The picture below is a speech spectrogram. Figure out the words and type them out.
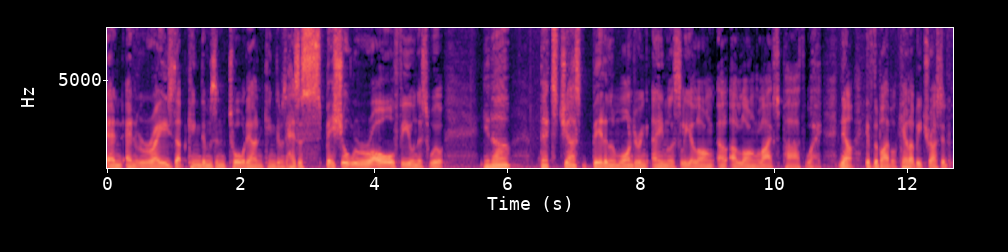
and, and raised up kingdoms and tore down kingdoms, has a special role for you in this world, you know, that's just better than wandering aimlessly along, a- along life's pathway. Now, if the Bible cannot be trusted,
